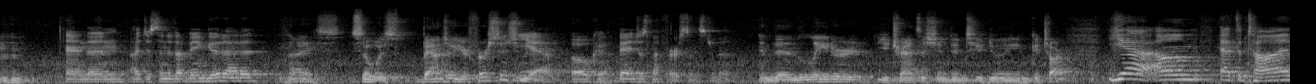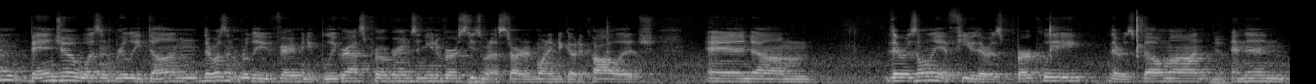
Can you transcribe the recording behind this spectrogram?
Mm-hmm. And then I just ended up being good at it. Nice. So was banjo your first instrument? Yeah. Oh, okay. Banjo's my first instrument. And then later you transitioned into doing guitar. Yeah, um, at the time, banjo wasn't really done. There wasn't really very many bluegrass programs in universities when I started wanting to go to college, and um, there was only a few. There was Berklee, there was Belmont, Yeah. and then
